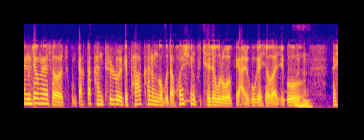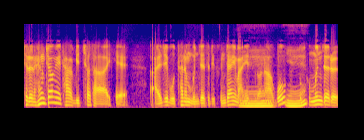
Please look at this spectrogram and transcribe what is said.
행정에서 조금 딱딱한 틀로 이렇게 파악하는 것보다 훨씬 구체적으로 이렇게 알고 계셔가지고 음흠. 사실은 행정이 다 미처 다 이렇게 알지 못하는 문제들이 굉장히 많이 예. 드러나고 예. 또그 문제를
